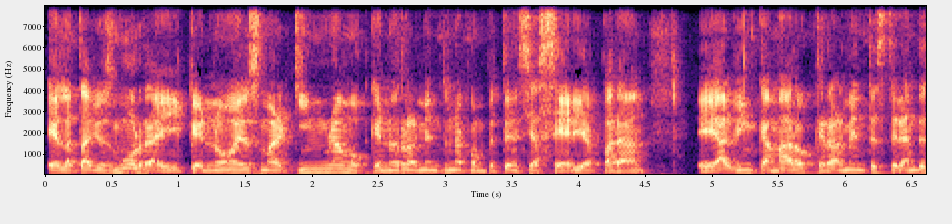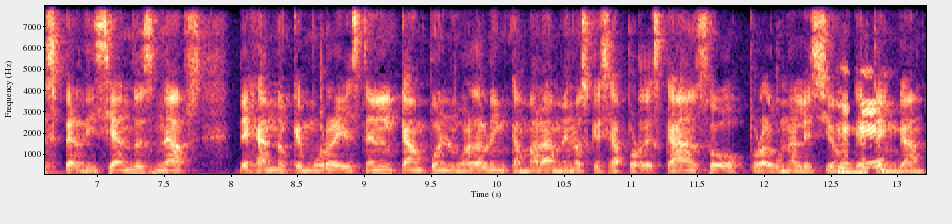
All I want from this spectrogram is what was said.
es Latavius Murray y que no es Mark Ingram o que no es realmente una competencia seria para eh, Alvin Camaro, que realmente estarían desperdiciando snaps, dejando que Murray esté en el campo en lugar de Alvin Camaro, a menos que sea por descanso o por alguna lesión que tenga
